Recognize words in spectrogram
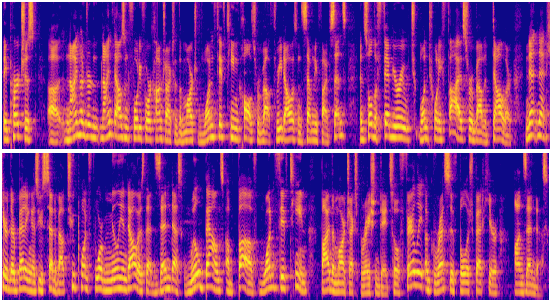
They purchased uh, 9,044 contracts of the March 115 calls for about $3.75 and sold the February 125s for about a dollar. Net net here, they're betting, as you said, about $2.4 million that Zendesk will bounce above 115 by the March expiration date. So a fairly aggressive bullish bet here on Zendesk.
